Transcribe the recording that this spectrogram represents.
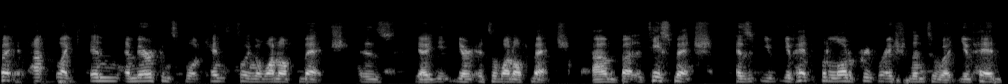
but uh, like in American sport, canceling a one-off match is you know, you're, it's a one-off match. Um, but a test match, as you, have had to put a lot of preparation into it. You've had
